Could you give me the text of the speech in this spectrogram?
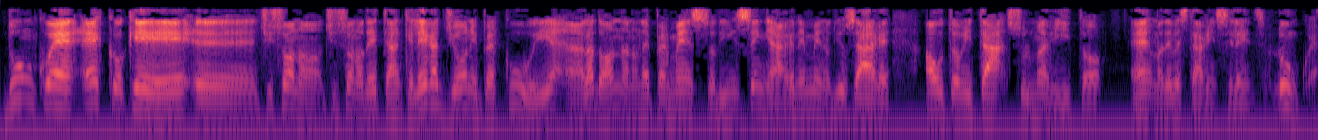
Dunque, ecco che eh, ci, sono, ci, sono, dette anche le ragioni per cui eh, alla donna non è permesso di insegnare, nemmeno di usare autorità sul marito, eh, ma deve stare in silenzio. Dunque,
